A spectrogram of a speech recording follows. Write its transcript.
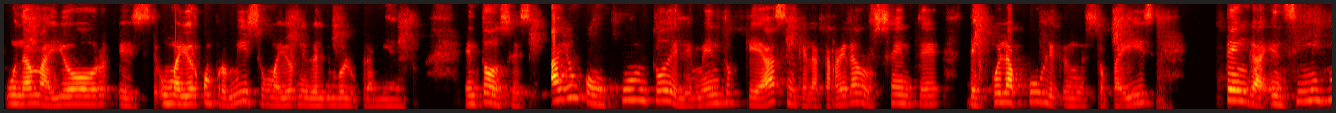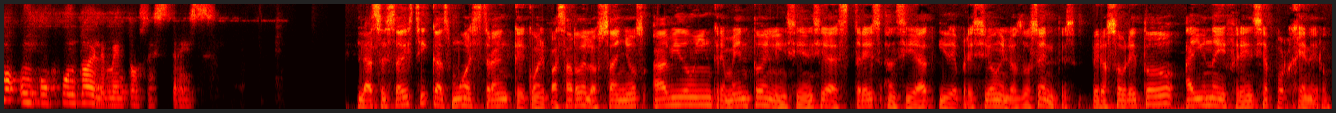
una mayor, este, un mayor compromiso, un mayor nivel de involucramiento. Entonces, hay un conjunto de elementos que hacen que la carrera docente de escuela pública en nuestro país tenga en sí mismo un conjunto de elementos de estrés. Las estadísticas muestran que con el pasar de los años ha habido un incremento en la incidencia de estrés, ansiedad y depresión en los docentes, pero sobre todo hay una diferencia por género.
